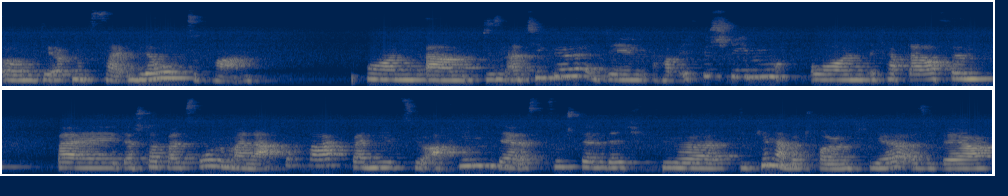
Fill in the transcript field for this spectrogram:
und die Öffnungszeiten wieder hochzufahren. Und ähm, diesen Artikel, den habe ich geschrieben und ich habe daraufhin bei der Stadt Walsrode mal nachgefragt, bei Nils Joachim, der ist zuständig für die Kinderbetreuung hier. Also der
